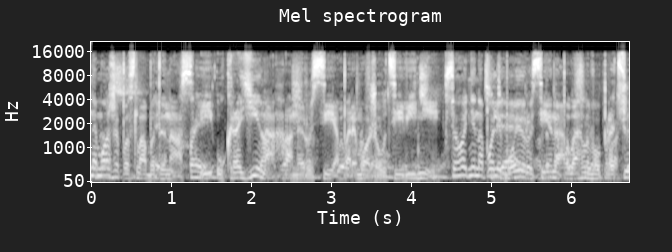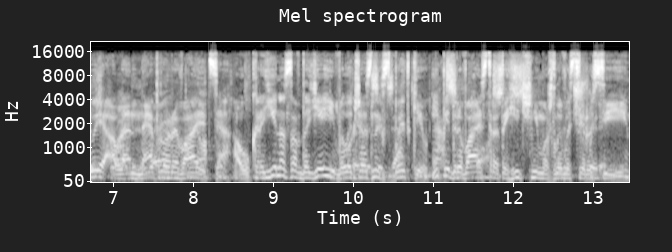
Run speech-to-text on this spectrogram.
не може послабити нас, і Україна, а не Росія, переможе у цій війні. Сьогодні на полі бою Росія наполегливо працює, але не проривається. А Україна завдає їй величезних збитків і підриває стратегічні можливості Росії.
